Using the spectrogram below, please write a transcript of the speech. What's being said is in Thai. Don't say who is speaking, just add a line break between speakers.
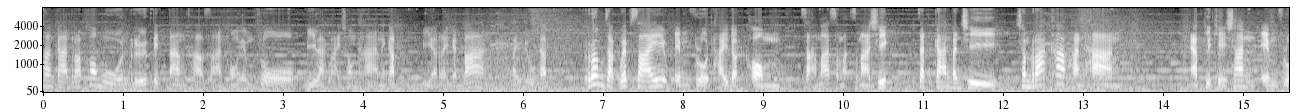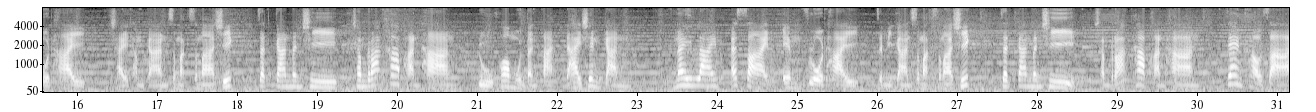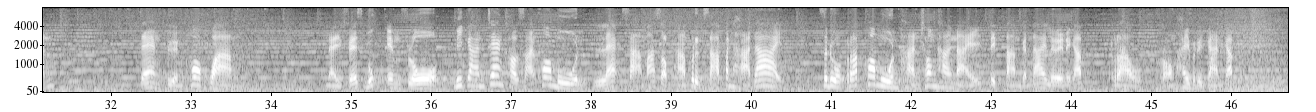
ทางการรับข้อมูลหรือติดตามข่าวสารของ M-Flow มีหลากหลายช่องทางนะครับ มีอะไรกันบ้าง ไปดูครับ เริ่มจากเว็บไซต์ mflowthai.com สามารถสมัครสมาชิก จัดการบัญชี ชำระค่าผ่านทาง แอปพลิเคชัน M-Flow Thai ใช้ทำการสมัครสมาชิก จัดการบัญชี ชำระค่าผ่านทาง ดูข้อมูลต่างๆ ได้เช่นกัน ใน Line Assign M-Flow Thai จะมีการสมัครสมาชิก จัดการบัญชี ชำระค่าผ่านทาง แจ้งข่าวสาร แจ้งเตือนข้อความ ใน Facebook M-Flow มีการแจ้งข่าวสารข้อมูล และสามารถสอบถามปรึกษาปัญหาได้ สะดวกรับข้อมูลผ่านช่องทางไหนติดตามกันได้เลยนะครับ เราพร้อมให้บริการครับ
